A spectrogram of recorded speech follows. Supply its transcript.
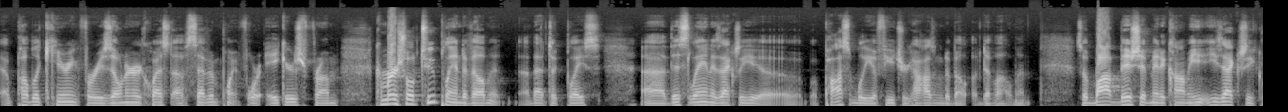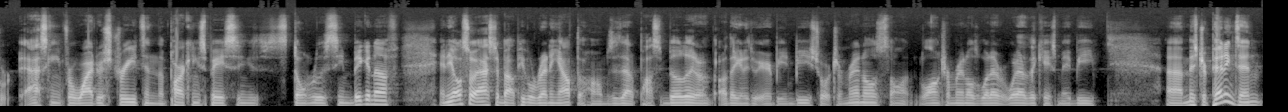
a public hearing for a zoning request of 7.4 acres from commercial to plan development uh, that took place. Uh, this land is actually uh, possibly a future housing development. So Bob Bishop made a comment. He, he's actually asking for wider streets and the parking spaces don't really seem big enough. And he also asked about people renting out the homes. Is that a possibility? Or are they going to do Airbnb, short-term rentals, long-term rentals, whatever, whatever the case may be? Uh, Mr. Pennington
